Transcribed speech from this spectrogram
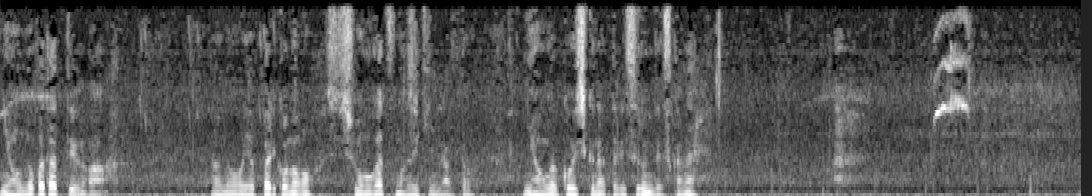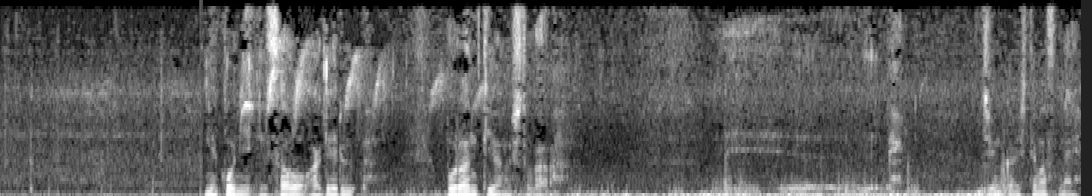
日本の方っていうのは、あの、やっぱりこの正月の時期になると、日本が恋しくなったりするんですかね。猫に餌をあげるボランティアの人が巡回してますね。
